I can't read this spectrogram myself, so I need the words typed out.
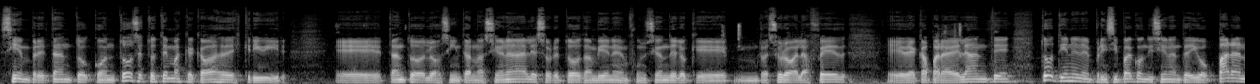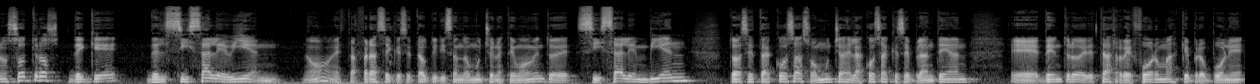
siempre, tanto con todos estos temas que acabas de describir, eh, tanto los internacionales, sobre todo también en función de lo que resuelva la Fed eh, de acá para adelante, todo tienen el principal condicionante, digo, para nosotros de que del si sale bien, ¿no? Esta frase que se está utilizando mucho en este momento de si salen bien todas estas cosas o muchas de las cosas que se plantean eh, dentro de estas reformas que propone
